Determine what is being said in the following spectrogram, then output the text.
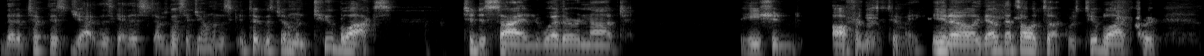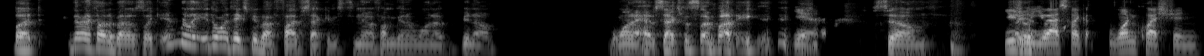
that it took this this guy this I was going to say gentleman this it took this gentleman two blocks to decide whether or not he should offer this to me. You know, like that, that's all it took was two blocks. But then I thought about it. I was like, it really it only takes me about five seconds to know if I'm going to want to you know want to have sex with somebody. Yeah. so Usually you ask like one question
